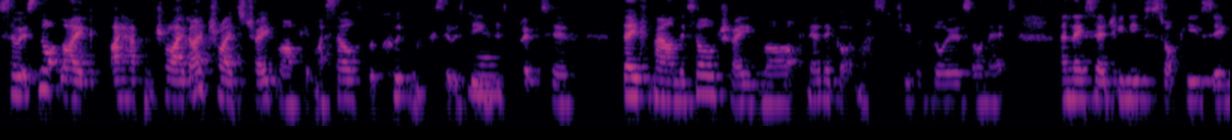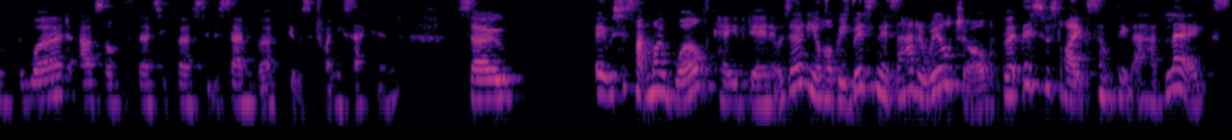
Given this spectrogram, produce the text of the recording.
So it's not like I haven't tried. I tried to trademark it myself, but couldn't because it was deemed Yeah. restrictive. They'd found this old trademark. You know, they got a massive team of lawyers on it, and they said you need to stop using the word as of the 31st of December. It was the 22nd. So it was just like my world caved in. It was only a hobby business. I had a real job, but this was like something that had legs.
